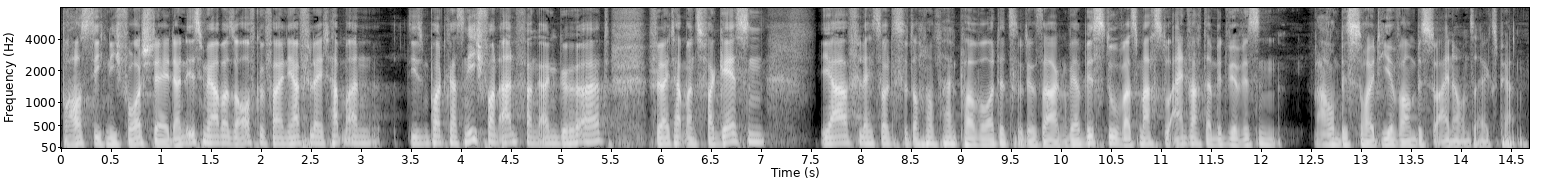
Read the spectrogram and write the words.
brauchst dich nicht vorstellen. Dann ist mir aber so aufgefallen, ja, vielleicht hat man diesen Podcast nicht von Anfang an gehört, vielleicht hat man es vergessen ja, vielleicht solltest du doch noch mal ein paar Worte zu dir sagen. Wer bist du? Was machst du? Einfach, damit wir wissen, warum bist du heute hier? Warum bist du einer unserer Experten?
